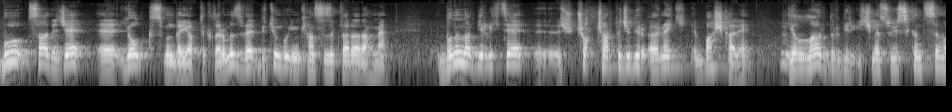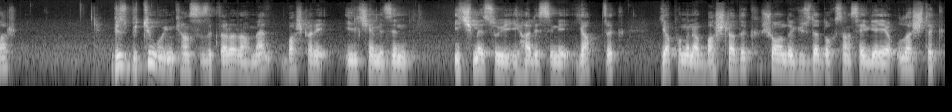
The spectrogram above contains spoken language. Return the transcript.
Bu sadece e, yol kısmında yaptıklarımız ve bütün bu imkansızlıklara rağmen. Bununla birlikte e, şu çok çarpıcı bir örnek Başkale. Yıllardır bir içme suyu sıkıntısı var. Biz bütün bu imkansızlıklara rağmen Başkale ilçemizin içme suyu ihalesini yaptık. Yapımına başladık. Şu anda %90 seviyeye ulaştık.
